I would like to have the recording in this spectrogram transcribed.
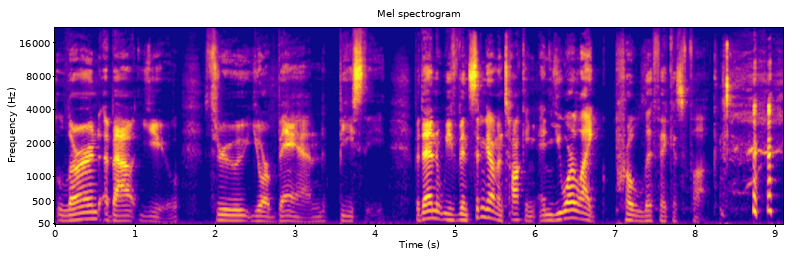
learned about you through your band, Beastie. But then we've been sitting down and talking, and you are like prolific as fuck.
